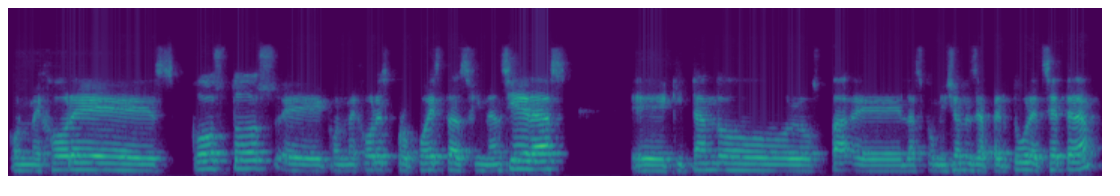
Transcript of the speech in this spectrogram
con mejores costos, eh, con mejores propuestas financieras, quitando las comisiones de apertura, etcétera.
